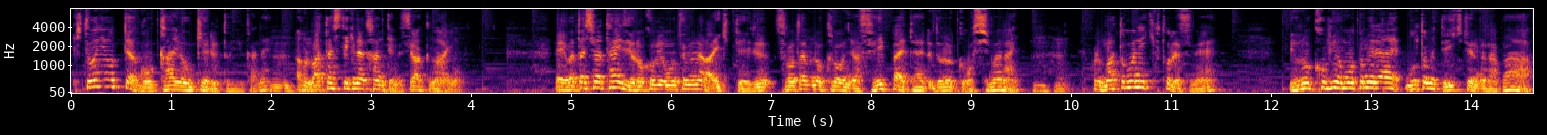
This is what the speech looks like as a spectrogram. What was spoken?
人によっては誤解を受けるというかね。うん私的な観点ですよ、あくまでも。はいえー私は絶えず喜びを求めながら生きている。そのための苦労には精一杯耐える努力を惜しまない。うんうんこれまともに聞くとですね、喜びを求められ、求めて生きてるならば、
